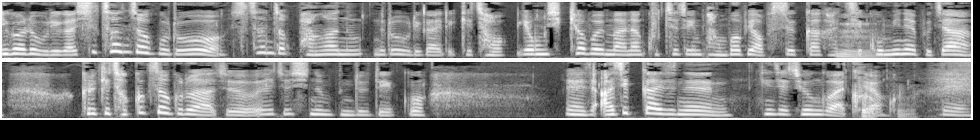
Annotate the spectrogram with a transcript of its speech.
이거를 우리가 실천적으로 실천적 방안으로 우리가 이렇게 적용시켜 볼 만한 구체적인 방법이 없을까 같이 음. 고민해 보자. 그렇게 적극적으로 아주 해 주시는 분들도 있고 네, 아직까지는 굉장히 좋은 것 같아요. 그렇군요. 네.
